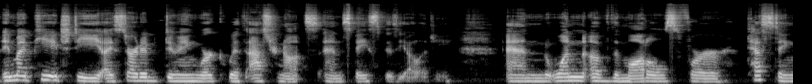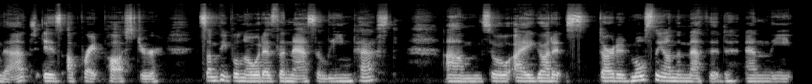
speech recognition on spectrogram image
in my PhD, I started doing work with astronauts and space physiology. And one of the models for testing that is upright posture. Some people know it as the NASA lean test. Um, so I got it started mostly on the method and the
